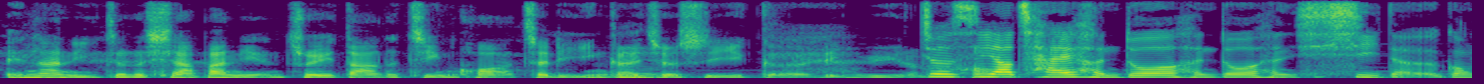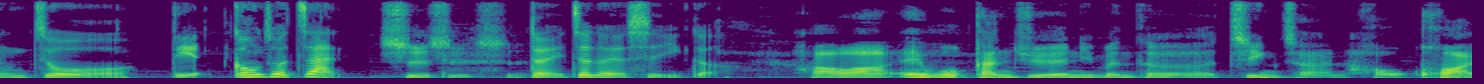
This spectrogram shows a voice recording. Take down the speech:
哎、欸，那你这个下半年最大的进化，这里应该就是一个领域了，嗯，就是要拆很多很多很细的工作点、工作站。是是是，对，这个也是一个。好啊，哎、欸，我感觉你们的进展好快，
